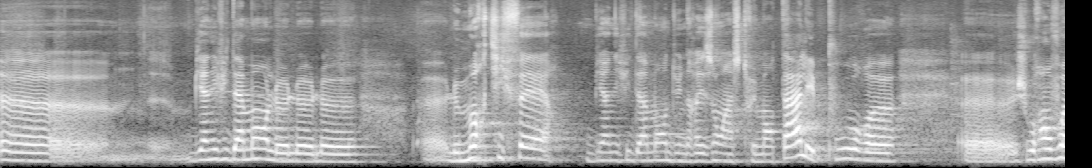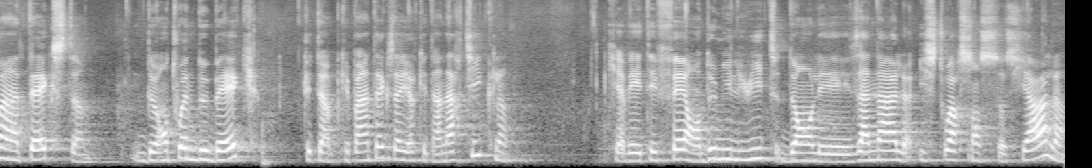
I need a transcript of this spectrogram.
euh, bien évidemment, euh, le, mortifère, bien évidemment, d'une raison instrumentale. Et pour. je vous renvoie à un texte de Antoine Debec, qui n'est pas un texte d'ailleurs, qui est un article qui avait été fait en 2008 dans les annales Histoire Sciences Sociales.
